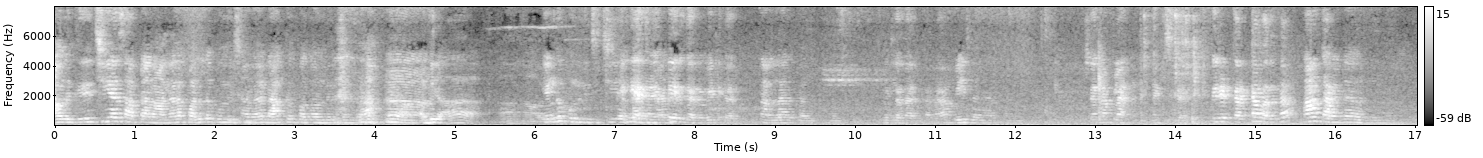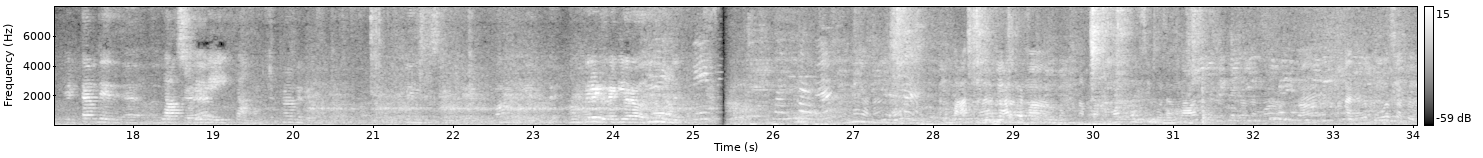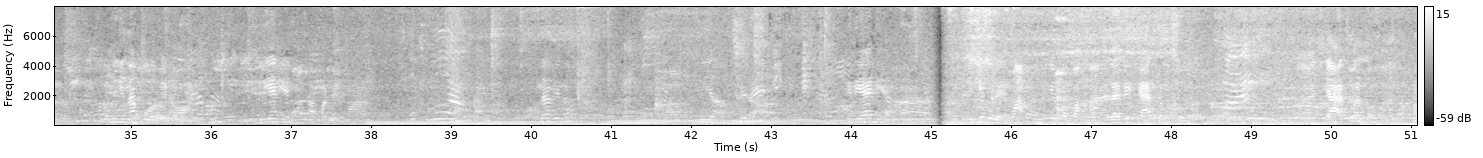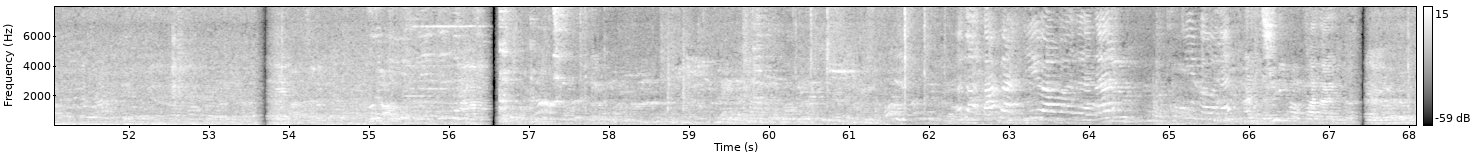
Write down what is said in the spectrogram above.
அவளுக்கு சியா சாப்பிட்டாங்க அதனால பல்ல புந்துச்சு அதனால டாக்டர் பார்க்க வந்திருக்கேன்றா. அப்படியா? எங்க புந்துச்சு சியா எப்படி இருக்காரு? வீட்டுக்காரு? நல்லா இருக்காது வீட்டுல தான் இருக்காரா? வீட்டில் தான் சரி என்ன பிளான் நெக்ஸ்ட் பீரியட் கரெக்டா வருதா? ஆ கரெக்டாக வருதுங்க. எட்டாம் தேதி லாஸ்ட் எயிட் தான் பீரியட் ரெகுலரா வருதா அதனால பூவா சாப்பிட்டு உங்களுக்கு என்ன பூவை வேணும்? பிரியாணி என்ன சாப்பாடு வேணுமா? என்ன வேணும் பிரியாணியா இங்கே போய் மாமா முக்கிய பார்ப்பாங்க எல்லாத்தையும் ஷேர் பண்ண சொல்லுவோம் ஷேர் பண்ணுவோம் 아침 아빠 나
